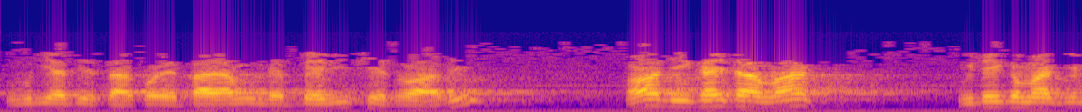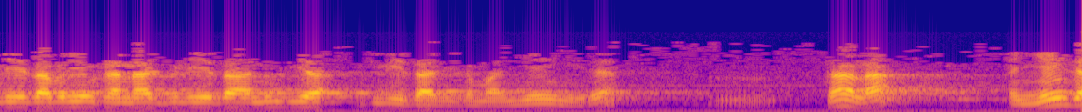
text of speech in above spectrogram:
ဘူးဒုတိယသစ္စာခေါ်တဲ့တာယာမှုလည်းပယ်ပြီးဖြစ်သွားပြီဟောဒီခိုက်တာမှာဝိတေကမကိလေသာပရိယုဌာဏကိလေသာအနုပြကိလေသာဒီမှာငြိမ့်နေတယ်ဟုတ်လား အငိမ့်တ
